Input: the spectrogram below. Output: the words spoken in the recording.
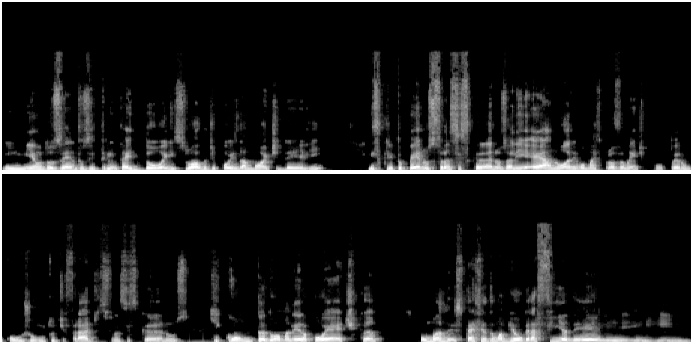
em 1232, logo depois da morte dele, escrito pelos franciscanos, ali é anônimo, mas provavelmente por, um conjunto de frades franciscanos, que conta de uma maneira poética uma espécie de uma biografia dele em, em,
